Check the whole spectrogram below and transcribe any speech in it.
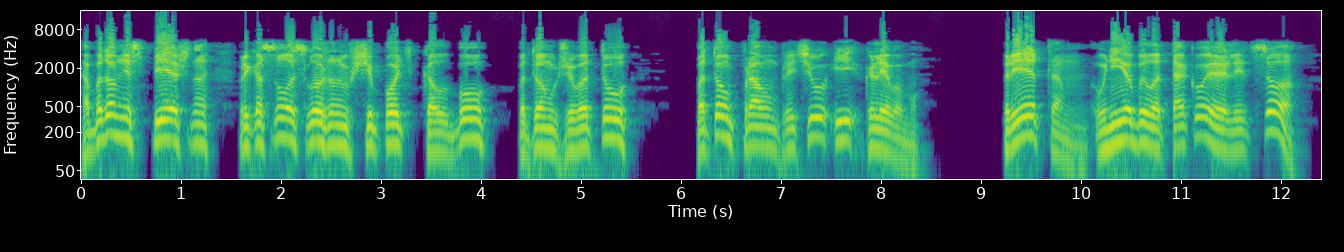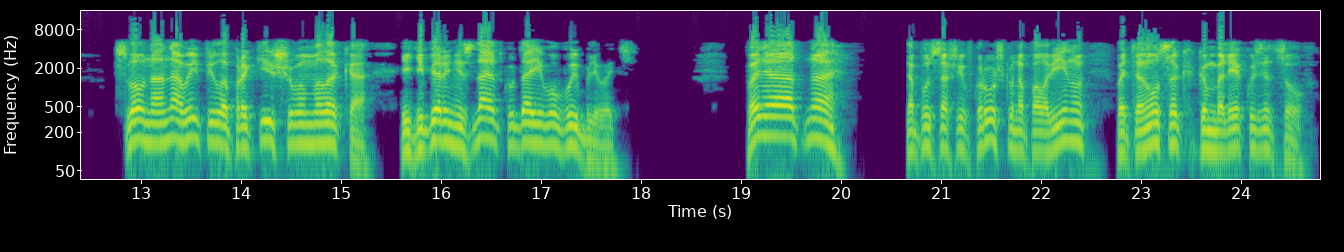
а потом неспешно прикоснулась сложенным в щепоть к колбу, потом к животу, потом к правому плечу и к левому. При этом у нее было такое лицо, словно она выпила прокисшего молока и теперь не знает, куда его выблевать. «Понятно», Опустошив кружку наполовину, потянулся к камбале Кузнецов. —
